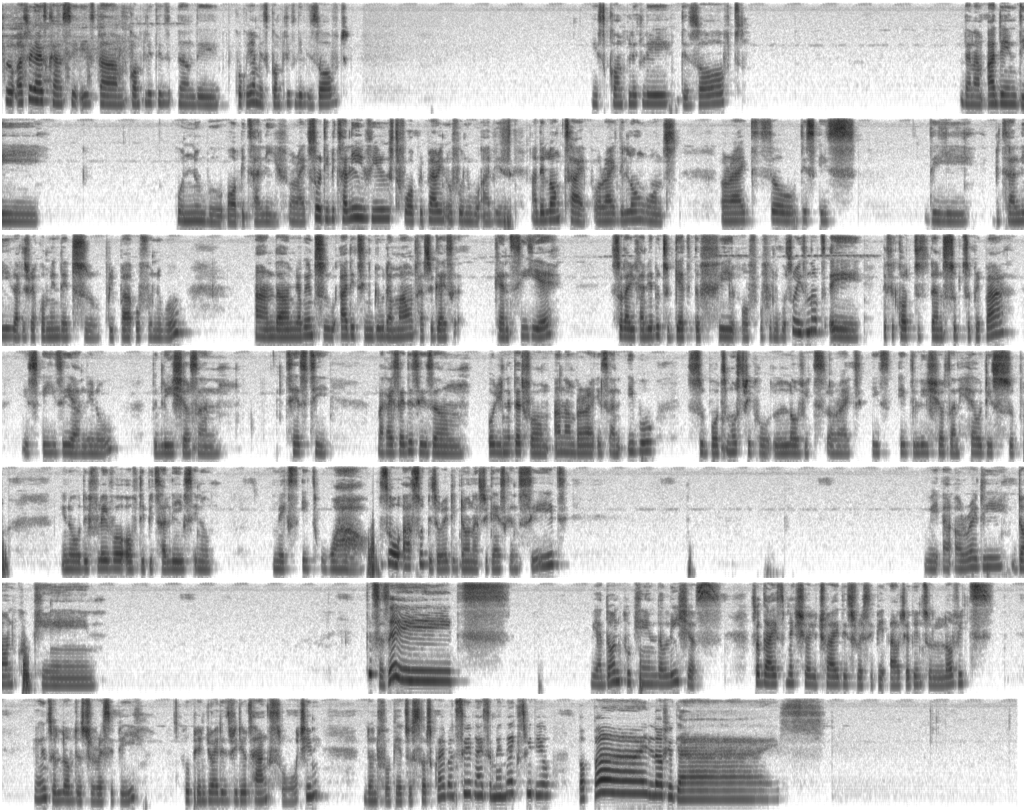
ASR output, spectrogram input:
So as you guys can see it's um completely um, the cocoyam is completely dissolved. It's completely dissolved. Then I'm adding the onugbu or bitter leaf all right? So the bitter leaf used for preparing ofe onugbu are these are the long type all right? The long ones all right? So this is the bitter leaf that is recommended to prepare ofe onugbu and um, you're going to add it in good amount as you guys can see here so that you can be able to get the feel of ofe onugbu. So it's not a difficult um, soup to prepare. It's easy and you know delicious and tasty. Like I said, this is um originated from Anambra. It's an Igbo soup, but most people love it. All right, it's a delicious and healthy soup. You know the flavor of the bitter leaves. You know makes it wow so our soup is already done as you guys can see it we are already done cooking this is it we are done cooking delicious so guys make sure you try this recipe out you're going to love it you're going to love this recipe Hope you enjoyed this video. Thanks for watching. Don't forget to subscribe and see you guys in my next video. Bye bye. Love you guys.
